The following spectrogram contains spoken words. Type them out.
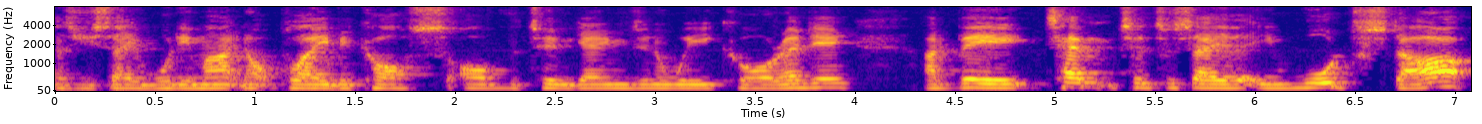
as you say, Woody might not play because of the two games in a week already. I'd be tempted to say that he would start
